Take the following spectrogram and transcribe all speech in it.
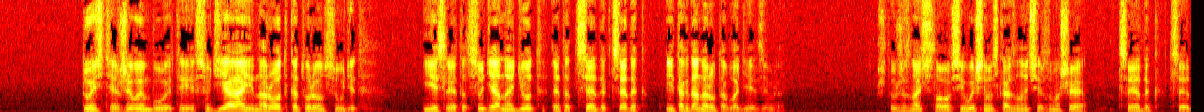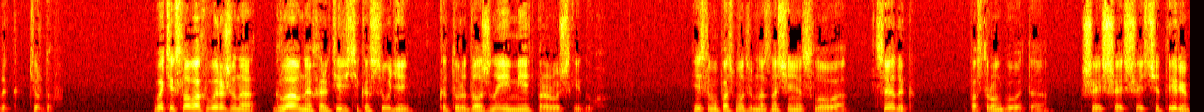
То есть, живым будет и судья, и народ, который он судит. Если этот судья найдет этот цедок, цедок, и тогда народ овладеет землей. Что же значит слова Всевышнего, сказано через Маше «цедек, цедек, тюрдов». В этих словах выражена главная характеристика судей, которые должны иметь пророческий дух. Если мы посмотрим на значение слова «цедек», по стронгу это 6664,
